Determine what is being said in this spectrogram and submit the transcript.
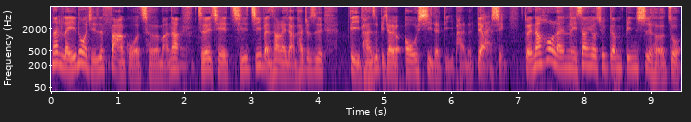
那雷诺其实是法国车嘛，嗯那所以其实其实基本上来讲，它就是底盘是比较有欧系的底盘的调性。对，那后来你上又去跟宾士合作，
